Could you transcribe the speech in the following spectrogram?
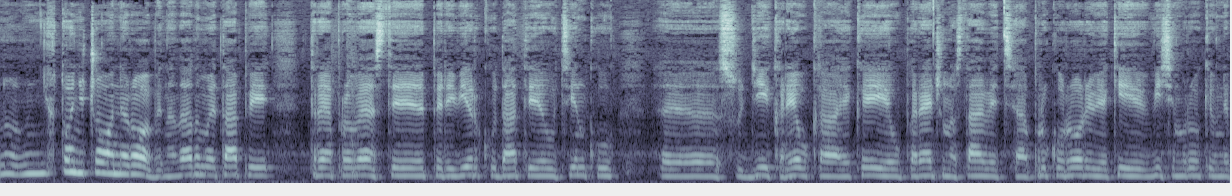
ну, ніхто нічого не робить. На даному етапі треба провести перевірку, дати оцінку судді Кривка, який упереджено ставиться прокурорів, які 8 років не,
